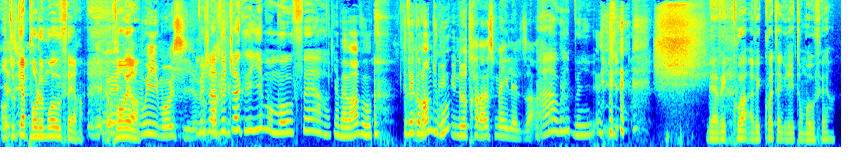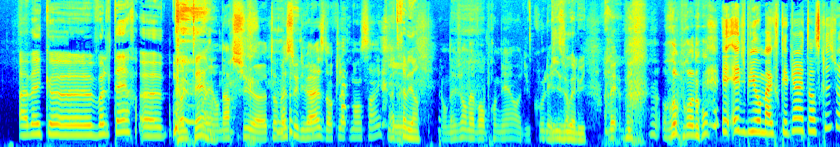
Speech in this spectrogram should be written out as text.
En tout cas pour le mois offert. Après, on verra. Oui, moi aussi. Mais j'avais déjà grillé mon mois offert. Ah bah bravo. T'as fait comment du coup Une autre adresse mail, Elsa. Ah oui, bonne idée. Mais avec quoi Avec quoi t'as grillé ton mois offert? Avec euh, Voltaire. euh, Ouais, Voltaire. on a reçu euh, Thomas Olivares dans Clapement 5. Ah, et- très bien. et on a vu en avant-première, du coup, les. Bisous à lui. Mais, reprenons. Et HBO Max, quelqu'un est inscrit sur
